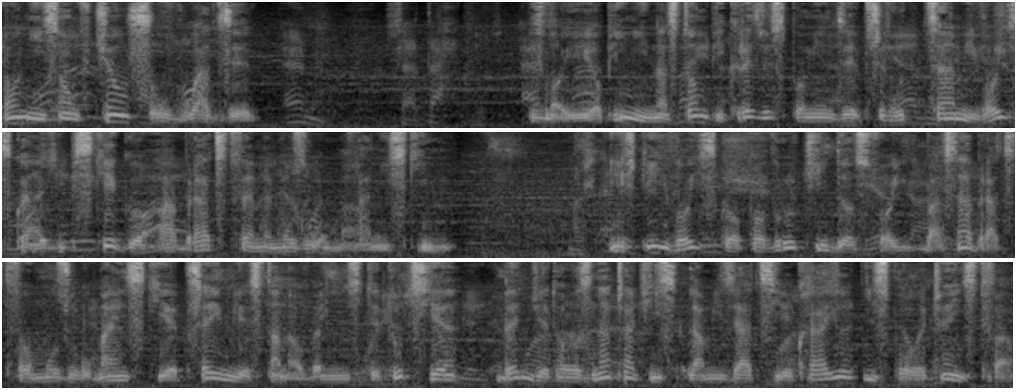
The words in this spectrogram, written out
oni są wciąż u władzy. W mojej opinii nastąpi kryzys pomiędzy przywódcami wojska egipskiego a bractwem muzułmańskim. Jeśli wojsko powróci do swoich baz, a bractwo muzułmańskie przejmie stanowe instytucje, będzie to oznaczać islamizację kraju i społeczeństwa.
